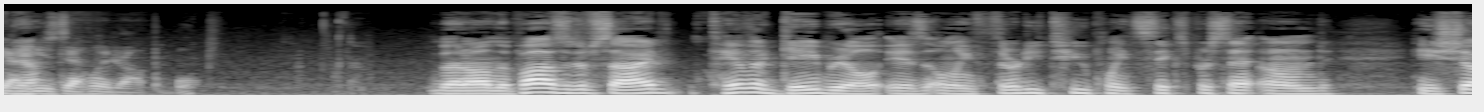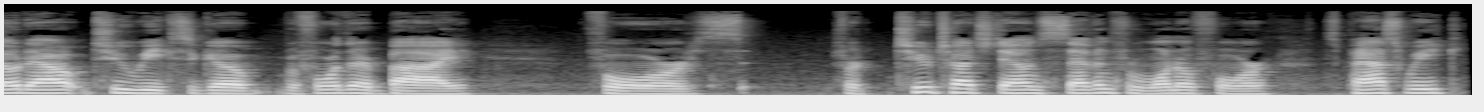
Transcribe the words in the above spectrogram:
yeah, Yeah. he's definitely droppable. But on the positive side, Taylor Gabriel is only 32.6% owned. He showed out two weeks ago before their bye for for two touchdowns, seven for 104. This past week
